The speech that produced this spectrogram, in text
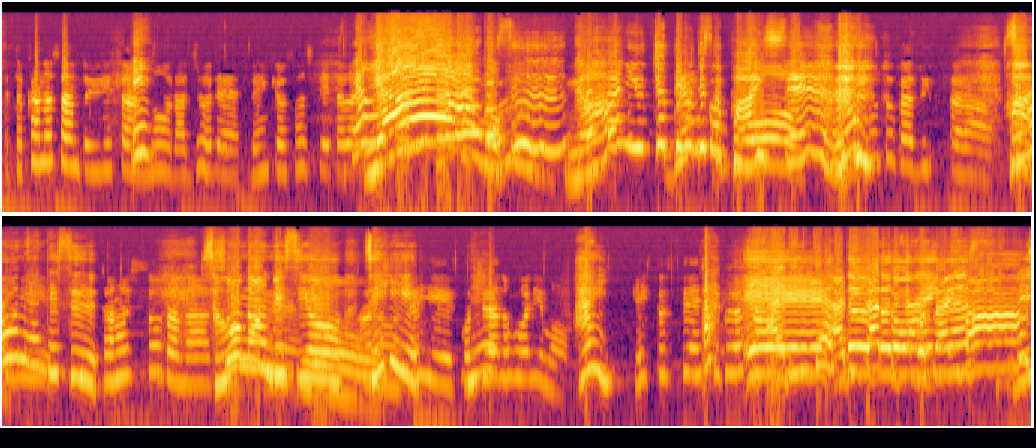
えっと、かなさんとゆりさんのラジオで勉強させていただいて、いやー、何言っちゃってるんですか、パイセン。会うことができたら、は いそうなんです。楽しそうだなとそうなんですよぜひぜひ、こちらの方にもはい。ゲスト出演してください。えーありがとうございます嬉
